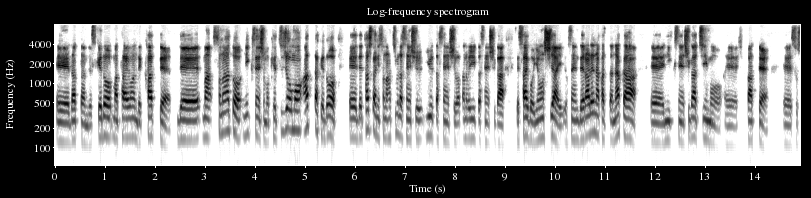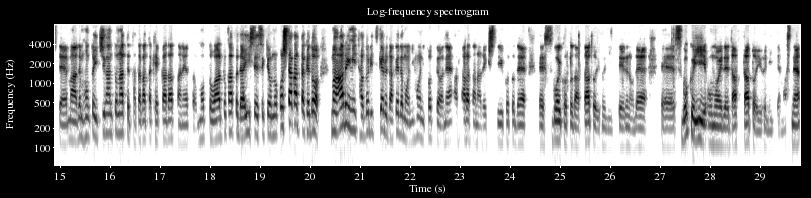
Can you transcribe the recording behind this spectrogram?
えー、だったんですけど、まあ、台湾で勝って、で、まあ、その後、ニック選手も欠場もあったけど、えー、で、確かにその八村選手、雄太選手、渡辺雄太選手が最後4試合予選出られなかった中、えー、ニック選手がチームを、え、引っ張って、えー、そして、まあでも本当一丸となって戦った結果だったねと、もっとワールドカップではいい成績を残したかったけど、まあある意味たどり着けるだけでも日本にとってはね、新たな歴史ということで、えー、すごいことだったというふうに言っているので、えー、すごくいい思い出だったというふうに言ってますね。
